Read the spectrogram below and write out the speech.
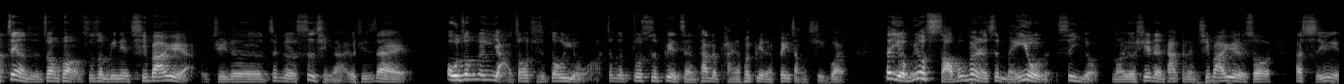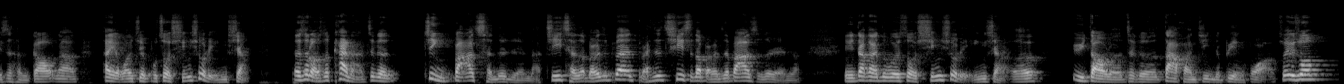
这样子的状况，是说明年七八月啊，觉得这个事情啊，尤其是在欧洲跟亚洲，其实都有啊，这个都是变成它的盘会变得非常奇怪。但有没有少部分人是没有的？是有啊，有些人他可能七八月的时候，他时运也是很高，那他也完全不受星宿的影响。但是老师看啊，这个近八成的人啊，基层的百分之百百分之七十到百分之八十的人呢，你大概都会受星宿的影响，而遇到了这个大环境的变化。所以说，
